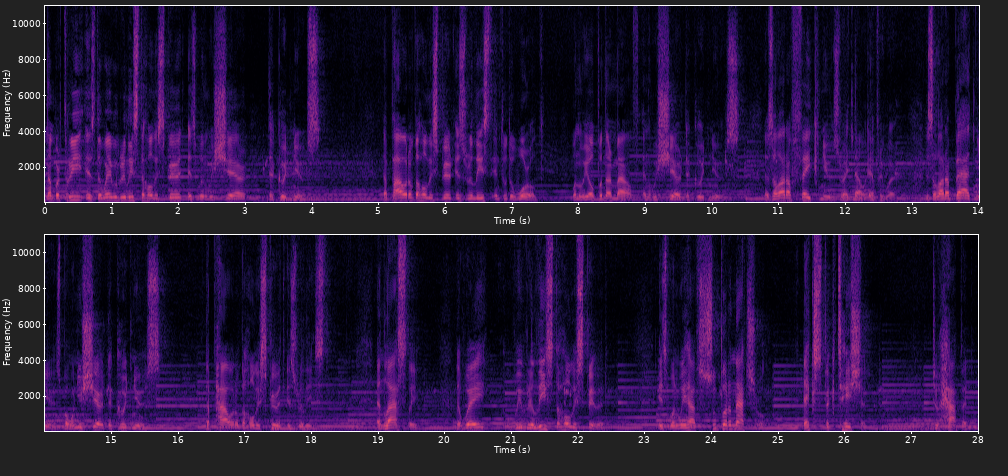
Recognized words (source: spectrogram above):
Number three is the way we release the Holy Spirit is when we share the good news. The power of the Holy Spirit is released into the world when we open our mouth and we share the good news. There's a lot of fake news right now everywhere. There's a lot of bad news, but when you share the good news, the power of the Holy Spirit is released. And lastly, the way we release the Holy Spirit is when we have supernatural expectation to happen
